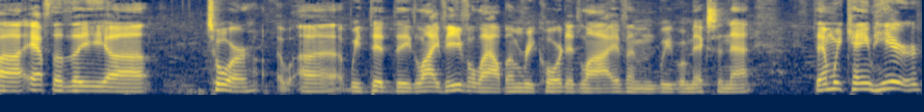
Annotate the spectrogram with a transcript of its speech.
uh, after the uh, tour, uh, we did the Live Evil album, recorded live, and we were mixing that. Then we came here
